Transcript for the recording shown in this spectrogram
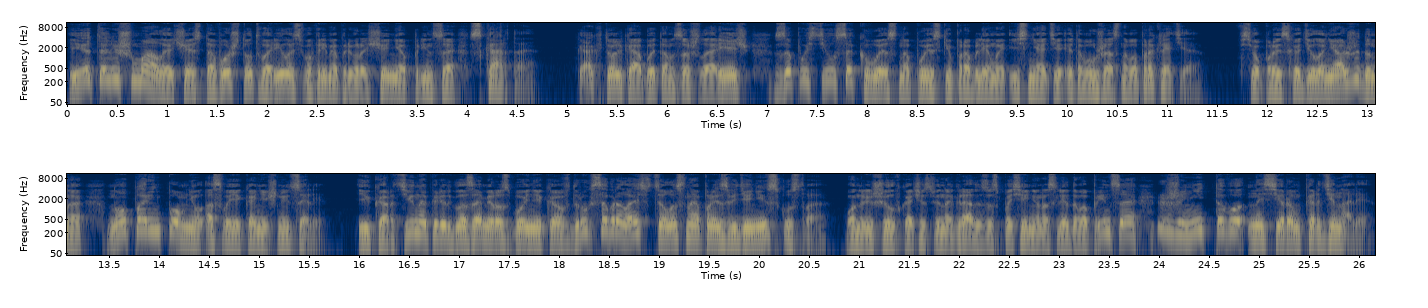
И это лишь малая часть того, что творилось во время превращения принца Скарта. Как только об этом зашла речь, запустился квест на поиски проблемы и снятие этого ужасного проклятия. Все происходило неожиданно, но парень помнил о своей конечной цели. И картина перед глазами разбойника вдруг собралась в целостное произведение искусства. Он решил в качестве награды за спасение наследного принца женить того на сером кардинале.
